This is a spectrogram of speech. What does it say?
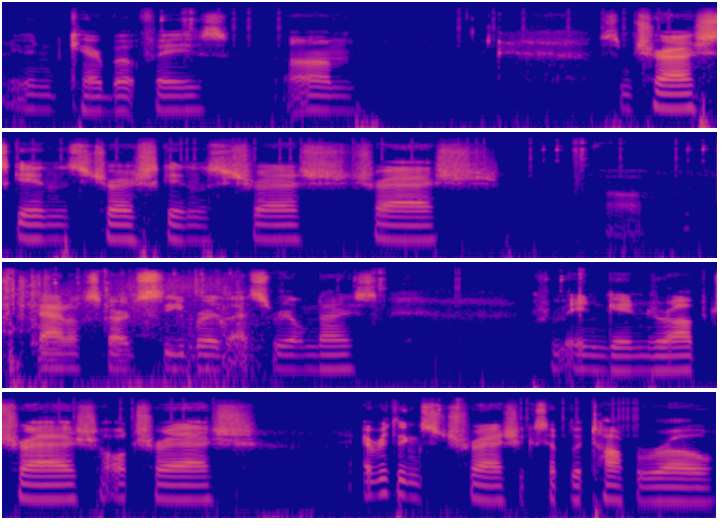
I don't even care about FaZe. Um, some trash skins, trash skins, trash, trash. Oh, battle scarred zebra, that's real nice. From in-game drop, trash, all trash. Everything's trash except the top row.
